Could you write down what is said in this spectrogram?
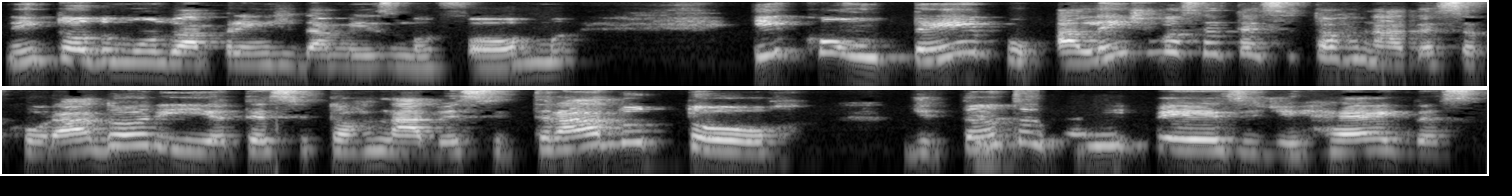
Nem todo mundo aprende da mesma forma. E com o tempo, além de você ter se tornado essa curadoria, ter se tornado esse tradutor de tantas MPs e de regras,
